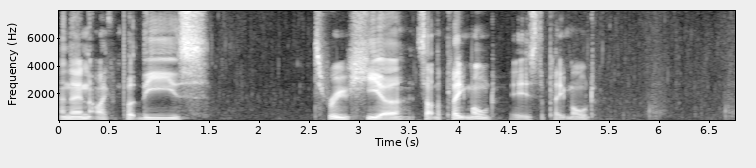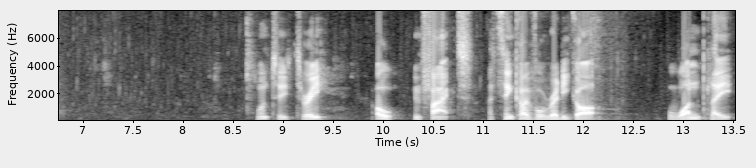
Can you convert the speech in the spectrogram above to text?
And then I can put these through here. Is that the plate mold? It is the plate mold. One, two, three. Oh, in fact, I think I've already got one plate.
